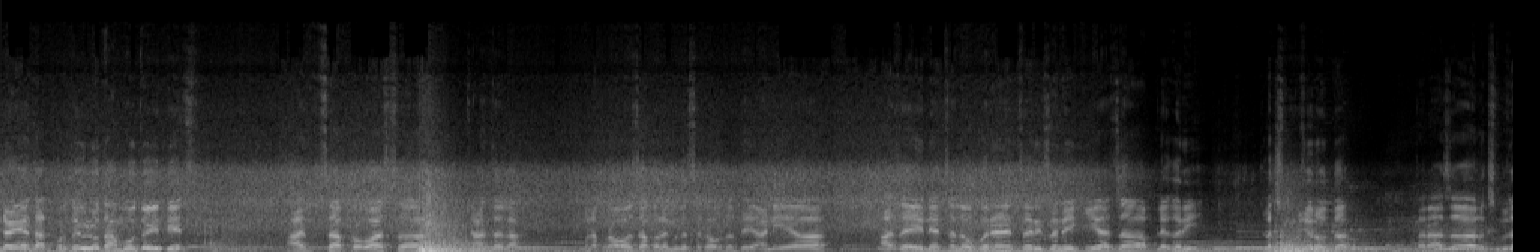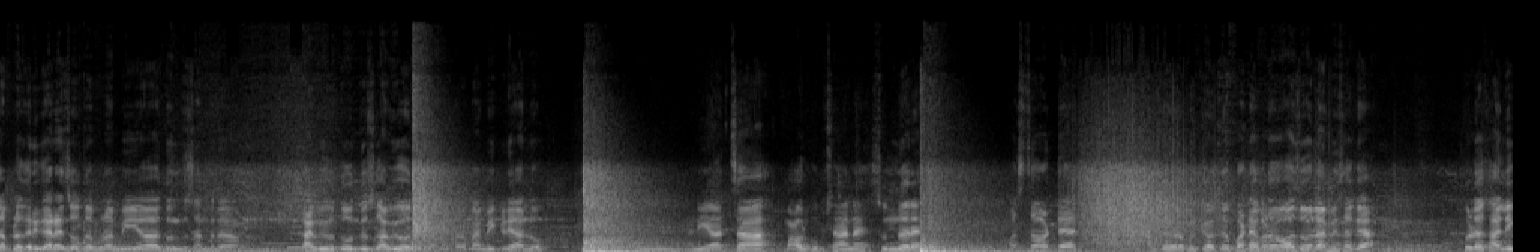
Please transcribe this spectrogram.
मंडळी तात्पुरता व्हिडिओ थांबवतो इथेच. आजचा प्रवास छान झाला. मला प्रवास दाखवला मी कसं का होतं ते. आणि आज येण्याचं लवकर येण्याचं रिझन आहे की आज आपल्या घरी लक्ष्मीपूजन होतं. तर आज लक्ष्मीपूजन आपल्या घरी करायचं होतं. म्हणून आम्ही दोन दिवसानंतर गावी होतो. दोन दिवस गावी होतो. नंतर मग आम्ही इकडे आलो. आणि आजचा माहोल खूप छान आहे. सुंदर आहे. मस्त वाटतं आहे आमच्याबरोबर खेळतो फटाकडे वाजवलं आम्ही सगळ्या. थोडं खाली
